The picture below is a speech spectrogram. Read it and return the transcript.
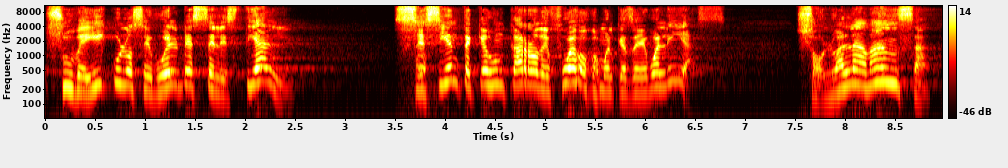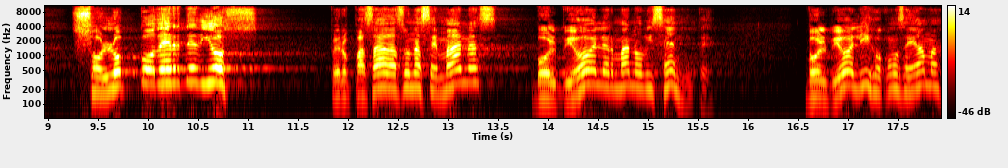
su vehículo se vuelve celestial. Se siente que es un carro de fuego como el que se llevó Elías. Solo alabanza, solo poder de Dios. Pero pasadas unas semanas, volvió el hermano Vicente. Volvió el hijo, ¿cómo se llama?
